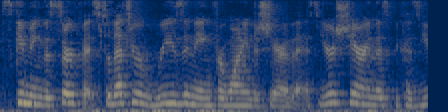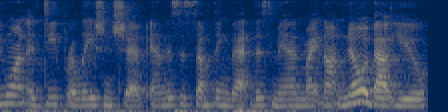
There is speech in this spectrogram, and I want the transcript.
skimming the surface. So that's your reasoning for wanting to share this. You're sharing this because you want a deep relationship and this is something that this man might not know about you.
